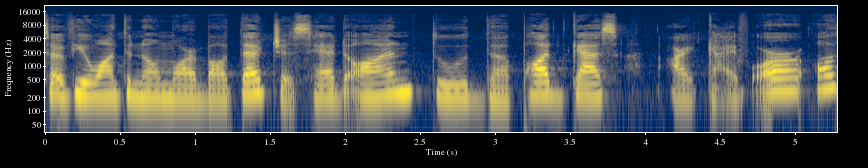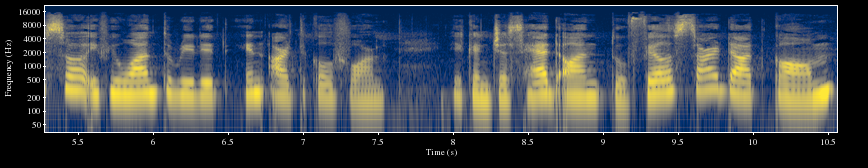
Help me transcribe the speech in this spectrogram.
So if you want to know more about that, just head on to the podcast archive. Or also, if you want to read it in article form, you can just head on to philstar.com,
